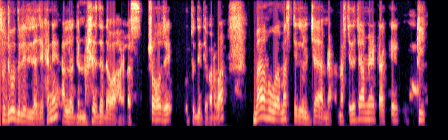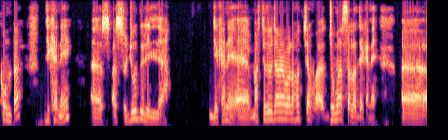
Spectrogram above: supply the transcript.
সুজুদুলিল্লাহ, যেখানে আল্লাহর জন্য সেজদা দেওয়া হয়। বাস, সহজে উত্তর দিতে পারবা। মা হুয়া মসজিদুল জামিয়া মসজিদুল জামিয়া কাকে, কি কোনটা? যেখানে সুজুদুলিল্লাহ, যেখানে মসজিদুল জামিয়া বলা হচ্ছে জুমার সালাত যেখানে, আহ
